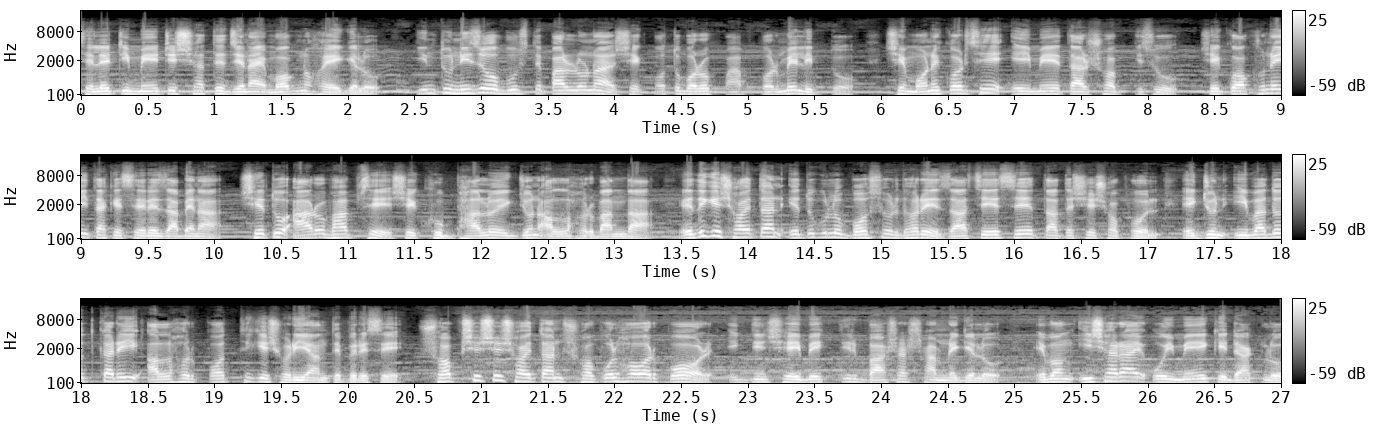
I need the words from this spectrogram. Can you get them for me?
ছেলেটি মেয়েটির সাথে জেনায় মগ্ন হয়ে গেল। কিন্তু নিজেও বুঝতে পারল না সে কত বড় পাপ কর্মে লিপ্ত। সে মনে করছে এই মেয়ে তার সব কিছু সে কখনোই তাকে ছেড়ে যাবে না। সে তো আরও ভাবছে সে খুব ভালো একজন আল্লাহর বান্দা। এদিকে শয়তান এতগুলো বছর ধরে যা চেয়েছে তাতে সে সফল। একজন ইবাদতকারী আল্লাহর পথ থেকে সরিয়ে আনতে পেরেছে। সবশেষে শয়তান সফল হওয়ার পর একদিন সেই ব্যক্তির বাসার সামনে গেল এবং ইশারায় ওই মেয়েকে ডাকলো।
